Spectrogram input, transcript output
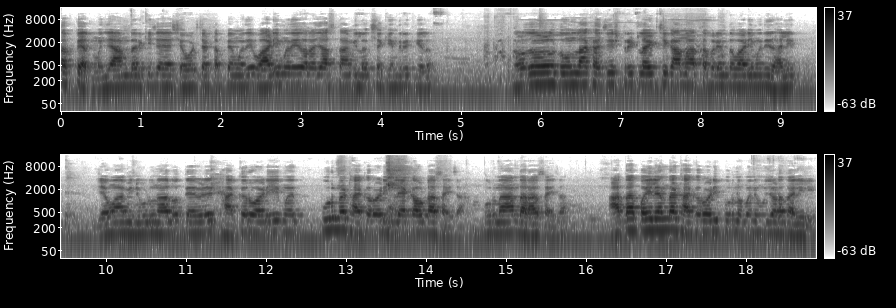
टप्प्यात म्हणजे आमदारकीच्या या शेवटच्या टप्प्यामध्ये वाडीमध्ये जरा जास्त आम्ही लक्ष केंद्रित केलं. जवळजवळ दोन लाखाची स्ट्रीट लाईटची कामं आतापर्यंत वाडीमध्ये झालीत. जेव्हा आम्ही निवडून आलो त्यावेळेस ठाकरवाडी पूर्ण ठाकरवाडी ब्लॅकआउट असायचा पूर्ण अंधार असायचा. आता पहिल्यांदा ठाकरवाडी पूर्णपणे उजाडात आलेली आहे.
